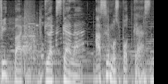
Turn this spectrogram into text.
Feedback Tlaxcala. Hacemos podcast.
